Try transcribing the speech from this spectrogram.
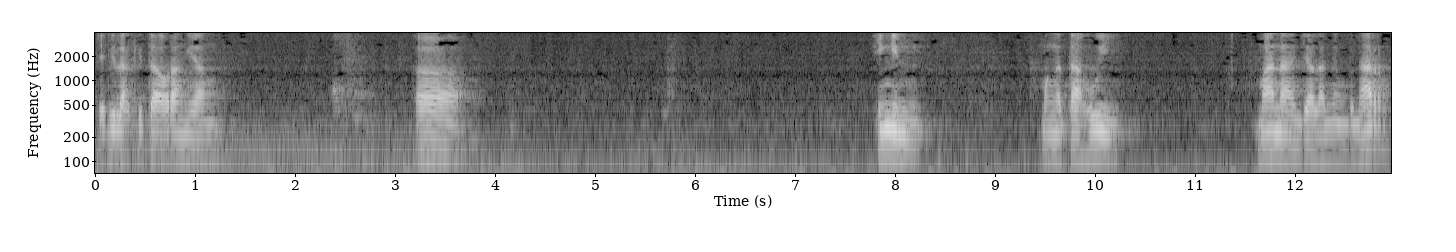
jadilah kita orang yang uh, ingin mengetahui mana jalan yang benar,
